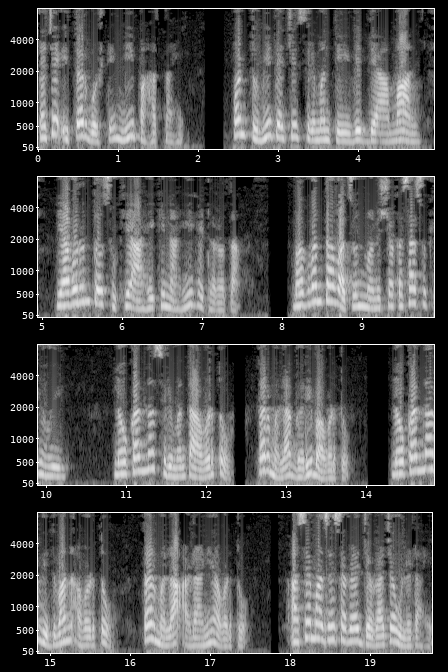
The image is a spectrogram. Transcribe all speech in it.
त्याच्या इतर गोष्टी मी पाहत नाही. पण तुम्ही त्याची श्रीमंती विद्या मान यावरून तो सुखी आहे की नाही हे ठरवता. भगवंता वाचून मनुष्य कसा सुखी होईल? लोकांना श्रीमंत आवडतो तर मला गरीब आवडतो. लोकांना विद्वान आवडतो तर मला अडाणी आवडतो. असे माझे सगळे जगाच्या उलट आहे.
